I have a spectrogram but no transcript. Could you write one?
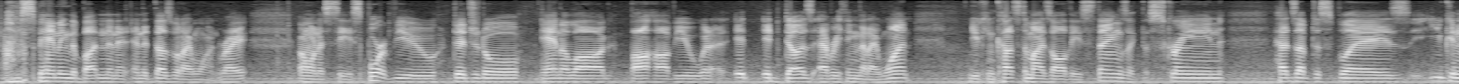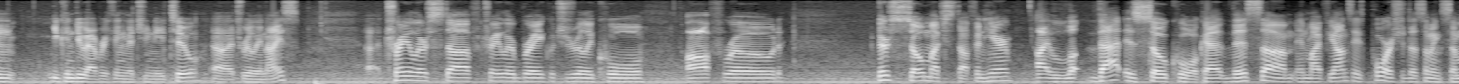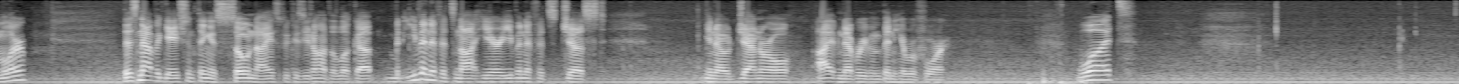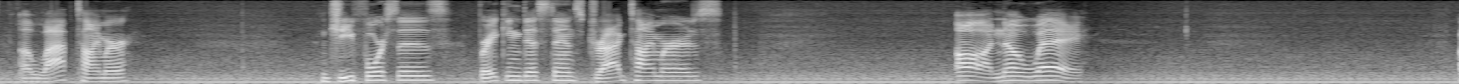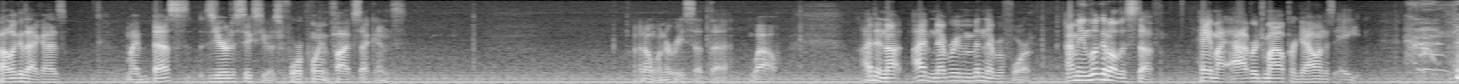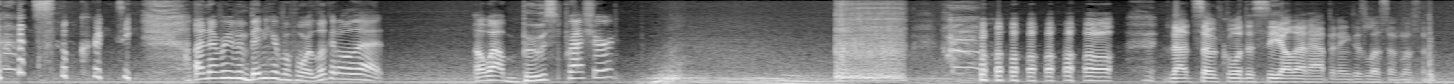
I'm spamming the button and it, and it does what I want, right? I want to see sport view, digital, analog, Baja view, it, it does everything that I want. You can customize all these things like the screen, heads up displays. You can, you can do everything that you need to. Uh, it's really nice. Uh, trailer stuff, trailer brake, which is really cool. Off-road. There's so much stuff in here. I love that is so cool. Okay, this um, in my fiance's Porsche it does something similar. This navigation thing is so nice because you don't have to look up. But even if it's not here, even if it's just, you know, general, I've never even been here before. What? A lap timer. G-forces, braking distance, drag timers. Oh, no way. Wow, look at that, guys. My best 0 to 60 was 4.5 seconds. I don't want to reset that. Wow. I did not, I've never even been there before. I mean, look at all this stuff. Hey, my average mile per gallon is 8. That's so crazy. I've never even been here before. Look at all that. Oh wow, boost pressure? That's so cool to see all that happening. Just listen, listen.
